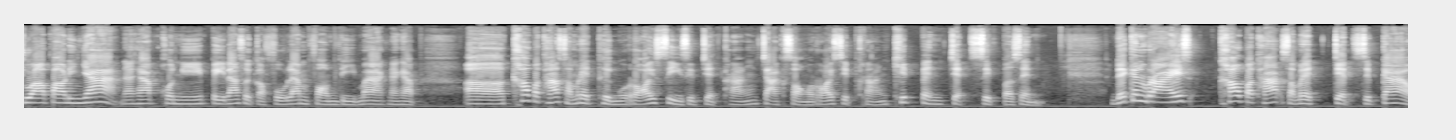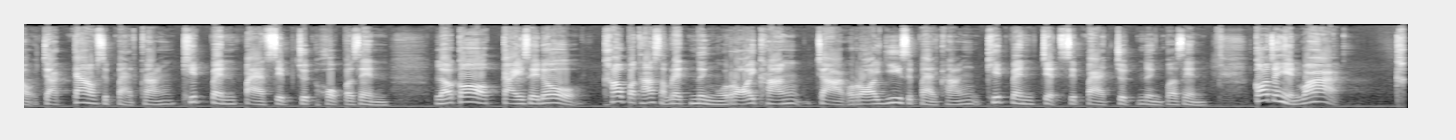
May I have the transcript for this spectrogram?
ชูอัลปาลินยานะครับคนนี้ปีล่าสุดกับฟูลแลมฟอร์มดีมากนะครับเเข้าปะทะสำเร็จถึง 147 ครั้งจาก 210 ครั้งคิดเป็น 70%เดค a นไรส์เข้าปะทะสำเร็จ 79 จาก 98 ครั้ง คิดเป็น 80.6% แล้วก็ไกเซโดเข้าปะทะสำเร็จ 100 ครั้งจาก 128 ครั้ง คิดเป็น 78.1%ก็จะเห็นว่าค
